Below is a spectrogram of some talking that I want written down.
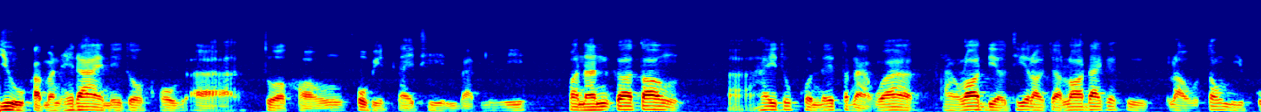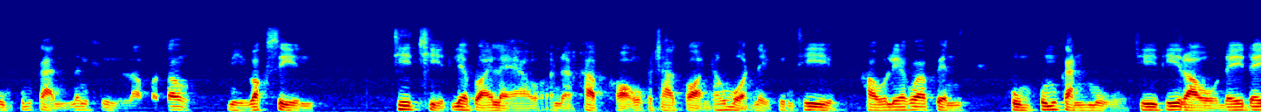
อยู่กับมันให้ได้ในตัวโคเอ่อตัวของโควิด -19 แบบนี้ เพราะฉะนั้นก็ต้องเอ่อ ให้ทุกคนได้ตระหนักว่าทางรอดเดียวที่เราจะรอดได้ก็คือ เราต้องมีภูมิคุ้มกัน นั่นคือเราก็ต้องมีวัคซีนที่ฉีดเรียบร้อยแล้วนะครับของประชากรทั้งหมดในพื้นที่เขาเรียกว่าเป็นภูมิคุ้มกันหมู่ที่ที่เราได้ได้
